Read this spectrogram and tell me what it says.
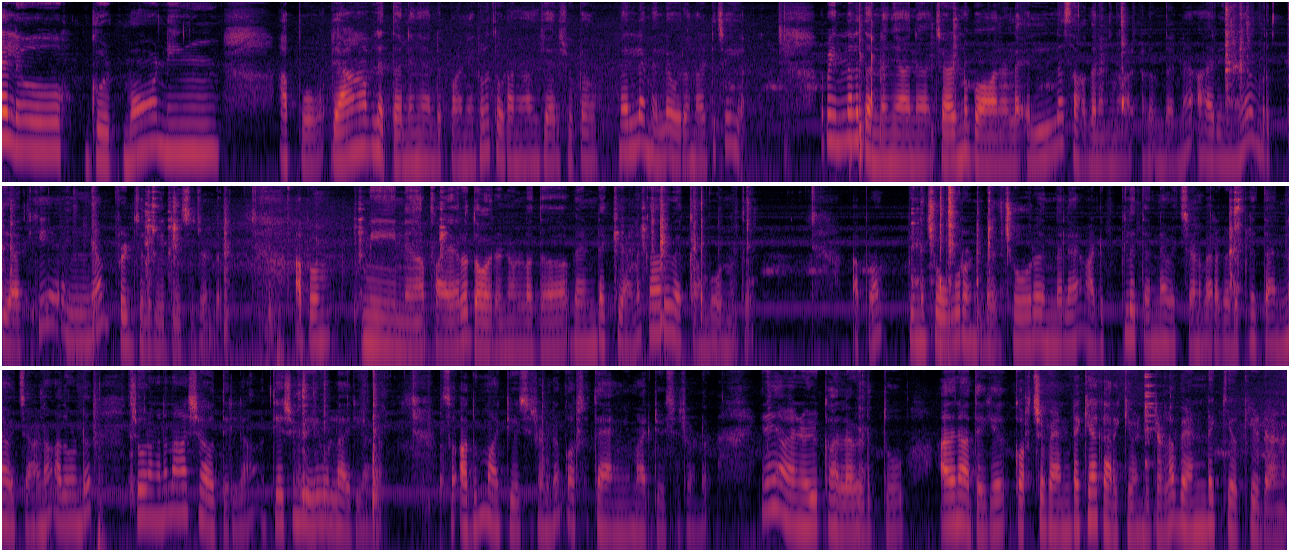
Hello good morning അപ്പോൾ രാവിലെ തന്നെ ഞാൻ എന്റെ പണികൾ തുടങ്ങാൻ വിചാരിച്ചു കേട്ടോ മെല്ലെ മെല്ലെ ഓരോന്നായിട്ട് ചെയ്യാം. അപ്പോൾ ഇന്നലെ തന്നെ ഞാൻ ചേട്ടന് പോകാനുള്ള എല്ലാ സാധനങ്ങളും തന്നെ അരിഞ്ഞ് വൃത്തിയാക്കി എല്ലാം ഫ്രിഡ്ജിൽ കയറ്റി വെച്ചിട്ടുണ്ട്. അപ്പം മീൻ പയർ തോരനുള്ളത് വെണ്ടയ്ക്കയാണ് കറി വെക്കാൻ പോകുന്നത്. അപ്പം പിന്നെ ചോറുണ്ട്. ചോറ് ഇന്നലെ അടുപ്പിൽ തന്നെ വെച്ചാണ് വിറകടുപ്പിൽ തന്നെ വെച്ചാണ്. അതുകൊണ്ട് ചോറ് അങ്ങനെ നാശമാകത്തില്ല അത്യാവശ്യം വേവുള്ള അരിയാണ്. സോ അതും മാറ്റി വെച്ചിട്ടുണ്ട്. കുറച്ച് തേങ്ങയും മാറ്റി വെച്ചിട്ടുണ്ട്. ഇനി ഞാനൊരു കലം എടുത്തു. അതിനകത്തേക്ക് കുറച്ച് വെണ്ടയ്ക്ക കറിക്ക് വേണ്ടിയിട്ടുള്ള വെണ്ടയ്ക്കയൊക്കെ ഇടാണ്.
